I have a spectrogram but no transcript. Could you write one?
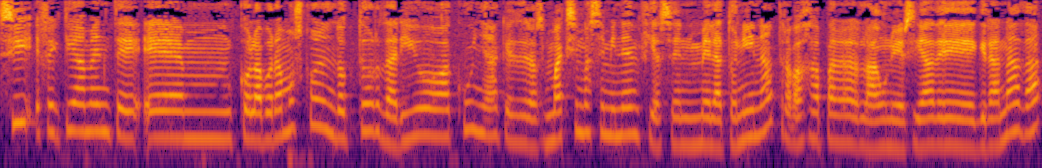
Sí, efectivamente. Em, colaboramos con el doctor Darío Acuña, que es de las máximas eminencias en melatonina, trabaja para la Universidad de Granada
